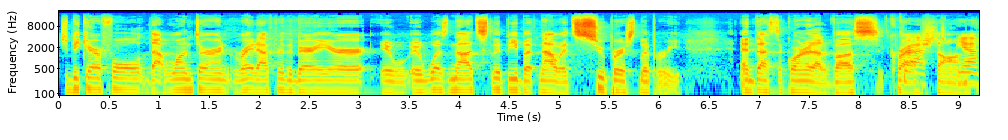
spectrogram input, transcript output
to be careful. That one turn right after the barrier, it, it was not slippy, but now it's super slippery. And that's the corner that bus crashed, Crashed, on. yeah.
